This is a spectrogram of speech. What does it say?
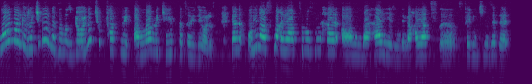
normalde rakip oynadığımız bir oyuna çok farklı bir anlam ve keyif katabiliyoruz. Yani oyun aslında hayatımızın her anında, her yerinde ve hayat e, sevincimize de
